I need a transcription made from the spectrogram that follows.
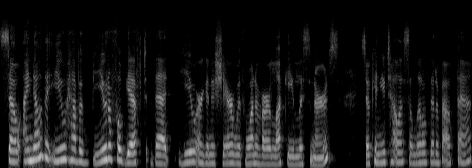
So I know that you have a beautiful gift that you are going to share with one of our lucky listeners. So can you tell us a little bit about that?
